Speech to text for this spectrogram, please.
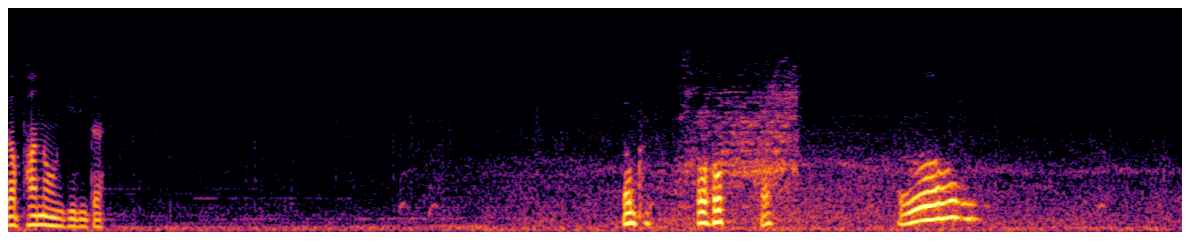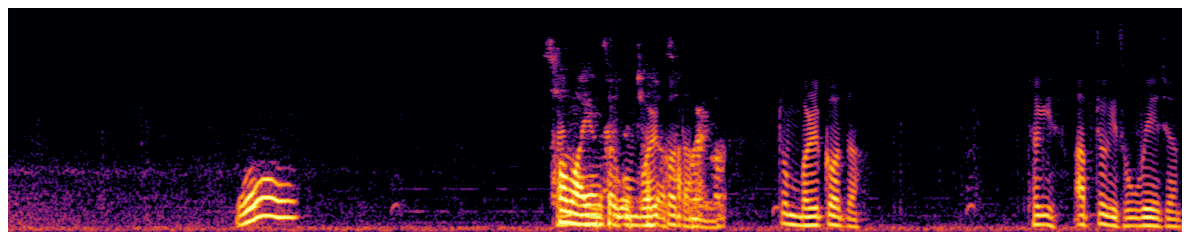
내가 파놓은 길이다. 점프. 어허. 어? 오. 오. 섬화 아니, 연석을 저건 멀 찾아 거다. 좀 멀 거다. 저기 앞쪽에서 우회전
